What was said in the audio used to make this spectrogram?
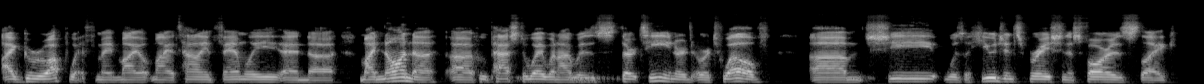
I grew up with, my my my Italian family, and uh, my nonna, uh, who passed away when I was 13 or or 12. Um, she was a huge inspiration as far as like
